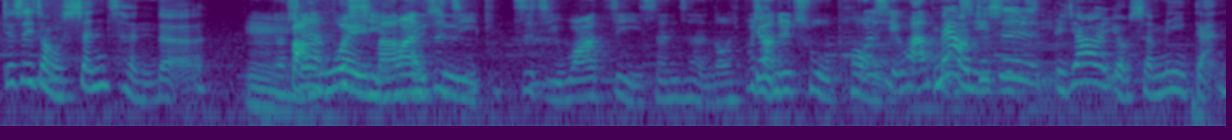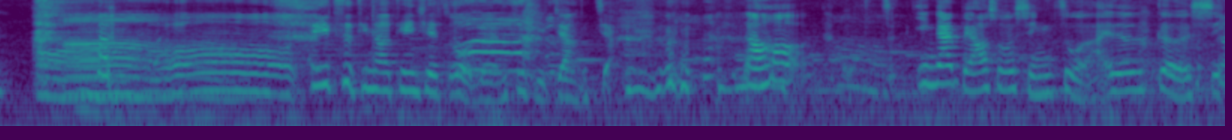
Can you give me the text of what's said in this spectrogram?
就是一种深层的，嗯。有些人不防卫喜吗？还是欢自己自己挖自己深层的东西，不想去触碰，不喜欢没有，就是比较有神秘感。哦，哦，第一次听到天蝎座的人自己这样讲，然后应该不要说星座啦，就是个性，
